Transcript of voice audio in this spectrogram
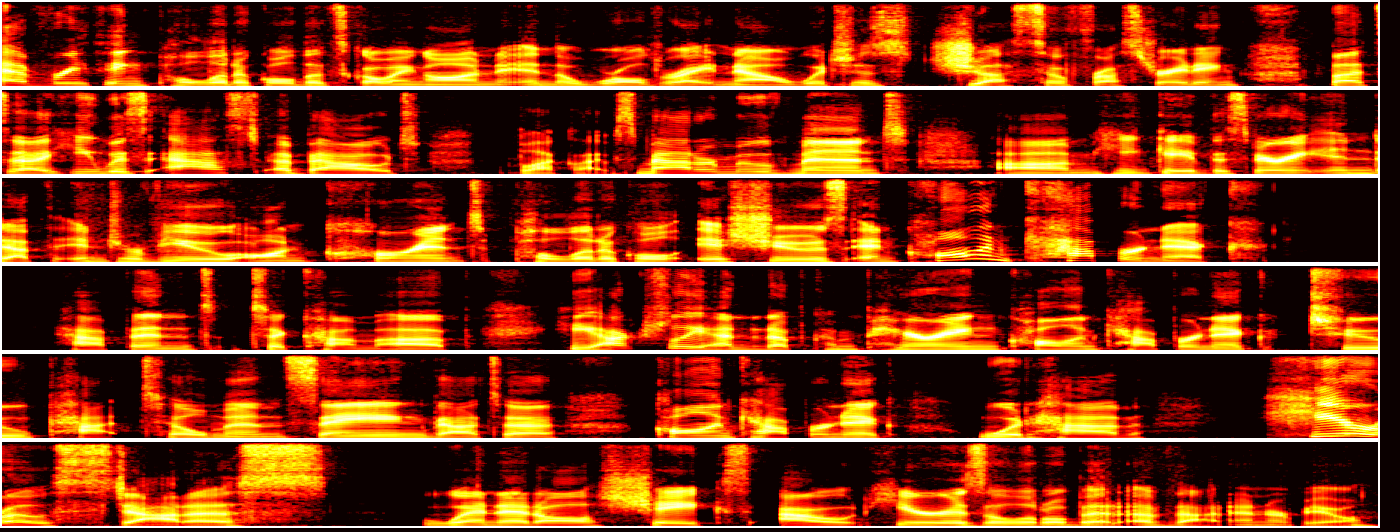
everything political that's going on in the world right now, which is just so frustrating. But uh, he was asked about Black Lives Matter movement. Um, he gave this very in-depth interview on current political issues, and Colin Kaepernick happened to come up. He actually ended up comparing Colin Kaepernick to Pat Tillman, saying that uh, Colin Kaepernick would have hero status when it all shakes out. Here is a little bit of that interview.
